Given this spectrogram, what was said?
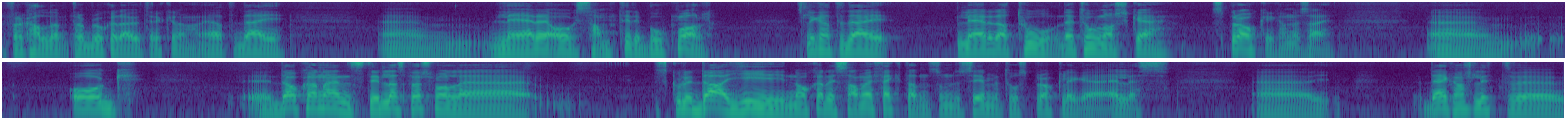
for å, kalle, for å bruke det uttrykket, er at de eh, lærer òg samtidig bokmål. Slik at de lærer da to, de to norske språkene, kan du si. Eh, og eh, da kan en stille spørsmålet Skulle det gi noe av de samme effektene som du ser med tospråklige ellers? Eh, det er kanskje litt eh,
